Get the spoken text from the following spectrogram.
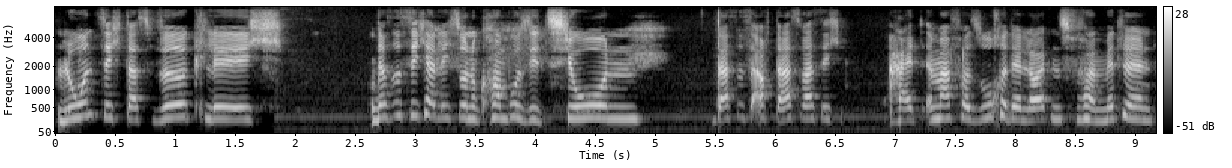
lohnt sich das wirklich? Das ist sicherlich so eine Komposition. Das ist auch das, was ich halt immer versuche, den Leuten zu vermitteln,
